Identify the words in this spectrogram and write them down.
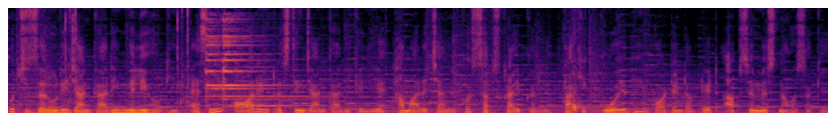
कुछ ज़रूरी जानकारी मिली होगी। ऐसे ही और इंटरेस्टिंग जानकारी के लिए हमारे चैनल को सब्सक्राइब कर लें, ताकि कोई भी इम्पोर्टेंट अपडेट आपसे मिस न हो सके।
